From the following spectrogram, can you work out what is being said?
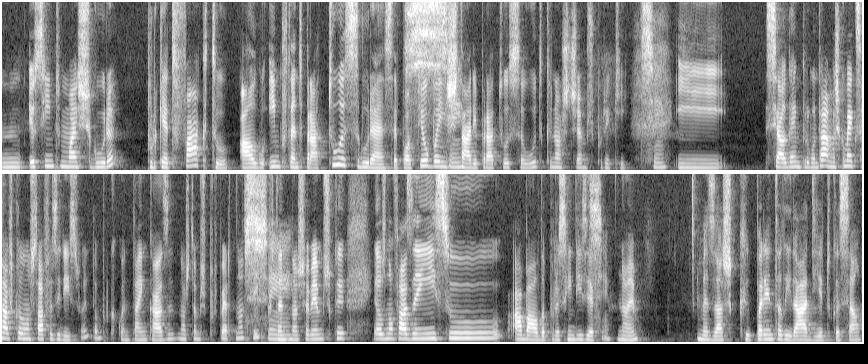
Um, eu sinto-me mais segura porque é de facto algo importante para a tua segurança, para o teu bem-estar e para a tua saúde que nós estejamos por aqui. Sim. E se alguém perguntar, ah, mas como é que sabes que ele não está a fazer isso? Então, porque quando está em casa, nós estamos por perto de nós, Sim. portanto, nós sabemos que eles não fazem isso à balda, por assim dizer, Sim. não é? Mas acho que parentalidade e educação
